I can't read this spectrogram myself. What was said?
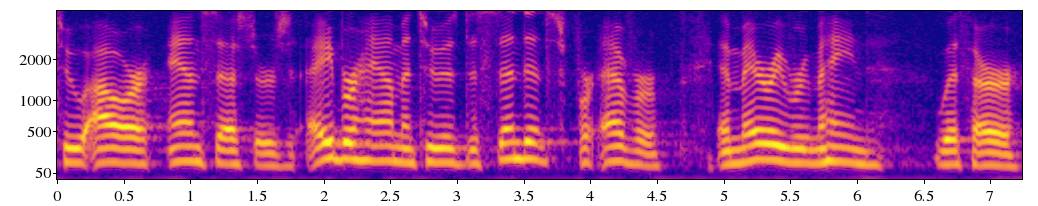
to our ancestors, Abraham, and to his descendants forever. And Mary remained with her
